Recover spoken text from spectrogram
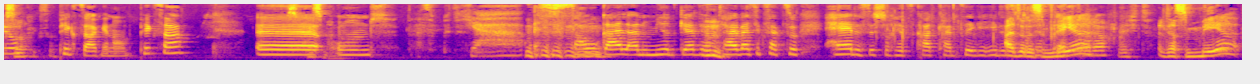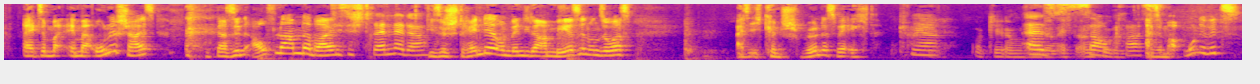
Pixar. Pixar. Pixar, genau. Pixar. Äh, man ja. und ja, es ist saugeil animiert, gell? Wir haben teilweise gesagt so, hä, das ist doch jetzt gerade kein CGI. Das Also ist das Meer- Echt? Das Meer, also mal, immer ohne Scheiß, da sind Aufnahmen dabei, Diese Strände da. diese Strände und wenn die da am Meer sind und sowas. Also ich könnte schwören, das wäre echt. ja. Okay, dann muss ich mir Es dann echt ist sau angucken. krass. Also mal ohne Witz.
